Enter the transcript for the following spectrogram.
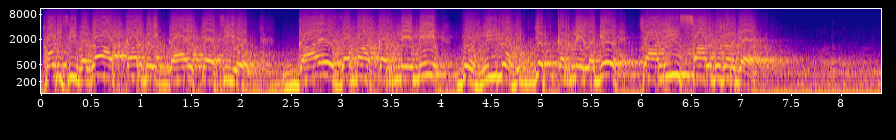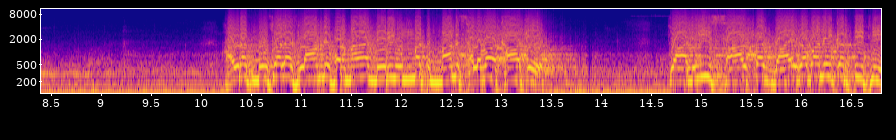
تھوڑی سی وضاحت کر بھائی، گائے کیسی ہو؟ گائے ذبح کرنے میں جو ہیل و حجت کرنے لگے، چالیس سال گزر گئے۔ حضرت موسیٰ علیہ السلام نے فرمایا، میری امت من سلوا کھا کے چالیس سال تک گائے گبا نہیں کرتی تھی۔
